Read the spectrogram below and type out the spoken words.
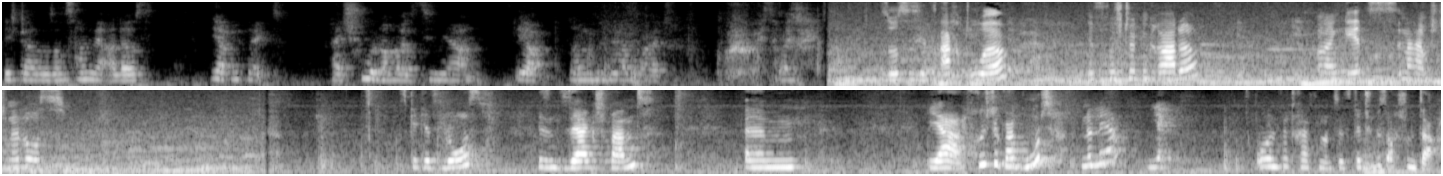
Ich glaube, sonst haben wir alles. Ja, perfekt. Halt Schuhe noch, aber das ziehen wir ja an. Ja, dann sind wir bereit. So, es ist jetzt 8 Uhr. Wir frühstücken gerade. Und dann geht's in einer halben Stunde los. Es geht jetzt los. Wir sind sehr gespannt. Ähm, ja, Frühstück war gut, ne Lea? Ja. Und wir treffen uns jetzt. Der Typ ist auch schon da.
